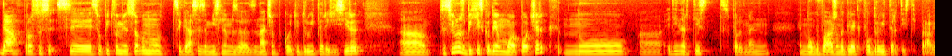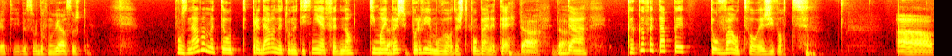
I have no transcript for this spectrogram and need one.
да, просто се, се, се опитвам и особено сега се замислям за, за начин по който и другите режисират. А, със сигурност бих искал да имам моя почерк, но а, един артист, според мен, е много важно да гледа какво другите артисти правят и да се вдъхновява също. Познаваме те от предаването на Тисни F1. Ти май да. беше първия му водещ по БНТ. Да, да. да. Какъв етап е това от твоя живот? А,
